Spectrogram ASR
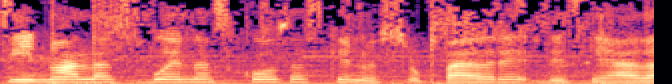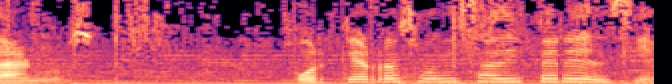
sino a las buenas cosas que nuestro Padre desea darnos. ¿Por qué razón esa diferencia?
